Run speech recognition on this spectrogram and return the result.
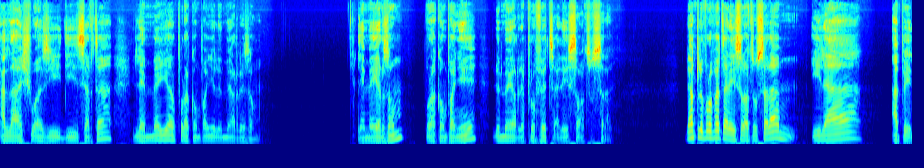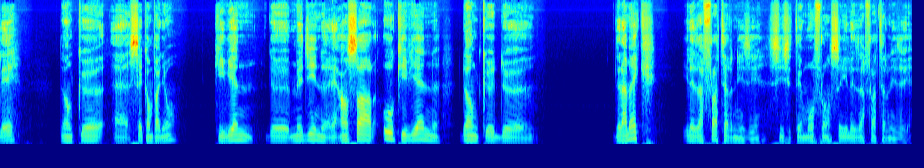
Allah a choisi, disent certains, les meilleurs pour accompagner le meilleur des hommes. Les meilleurs hommes pour accompagner le meilleur des prophètes, alayhi. Donc le prophète, salam, il a appelé donc, euh, euh, ses compagnons qui viennent de Médine, les Ansar, ou qui viennent donc de, de la Mecque, il les a fraternisés. Si c'était un mot français, il les a fraternisés.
